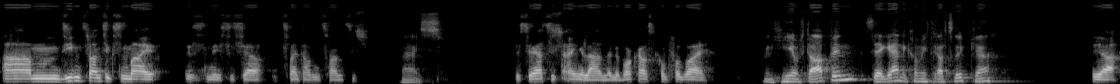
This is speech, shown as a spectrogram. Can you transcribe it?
Am 27. Mai ist es nächstes Jahr 2020. Nice. Bist du herzlich eingeladen. Wenn du Bock hast, komm vorbei. Wenn ich hier am Start bin, sehr gerne komme ich darauf zurück, ja? Ja,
